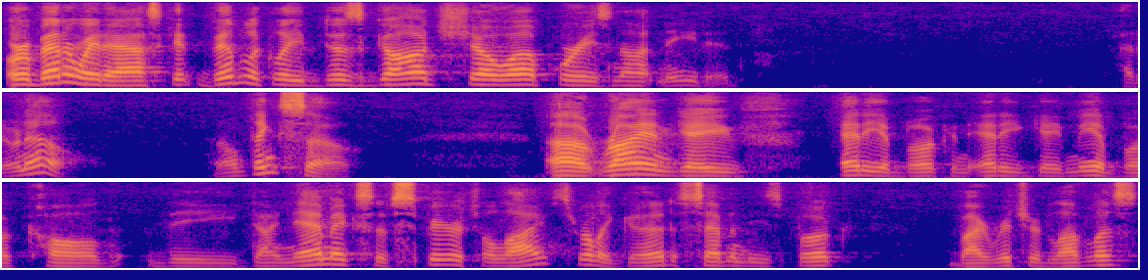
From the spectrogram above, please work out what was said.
Or a better way to ask it, biblically, does God show up where he's not needed? I don't know. I don't think so. Uh, Ryan gave Eddie a book, and Eddie gave me a book called The Dynamics of Spiritual Life. It's really good, a 70s book by Richard Lovelace.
